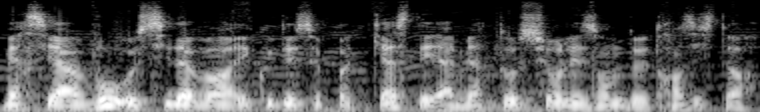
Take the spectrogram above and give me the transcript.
Merci à vous aussi d'avoir écouté ce podcast et à bientôt sur les ondes de Transistor.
